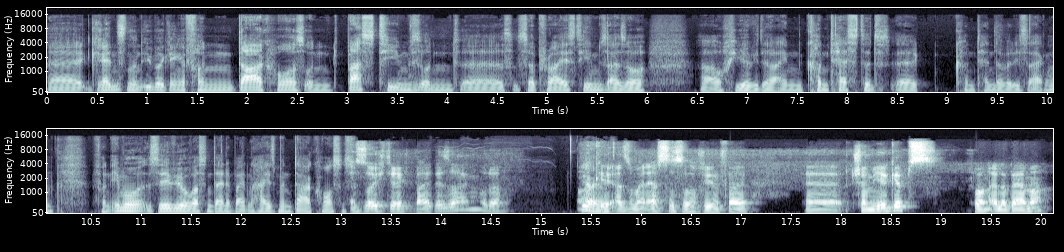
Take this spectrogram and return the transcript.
äh, Grenzen und Übergänge von Dark Horse und Bust-Teams und äh, Surprise-Teams. Also äh, auch hier wieder ein Contested äh, Contender, würde ich sagen. Von Immo, Silvio, was sind deine beiden Heisman Dark Horses? Also soll ich direkt beide sagen, oder? Okay, ja. also mein erstes ist auf jeden Fall äh, Jamir Gibbs von Alabama.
